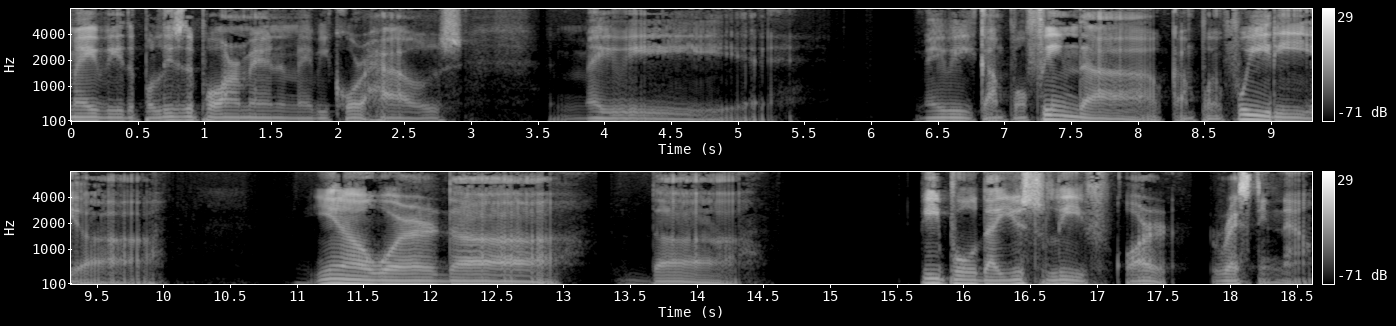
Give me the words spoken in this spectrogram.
maybe the police department, maybe courthouse, maybe maybe Campo Finda, Campo Fuiri, uh, you know, where the the people that used to live are resting now.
